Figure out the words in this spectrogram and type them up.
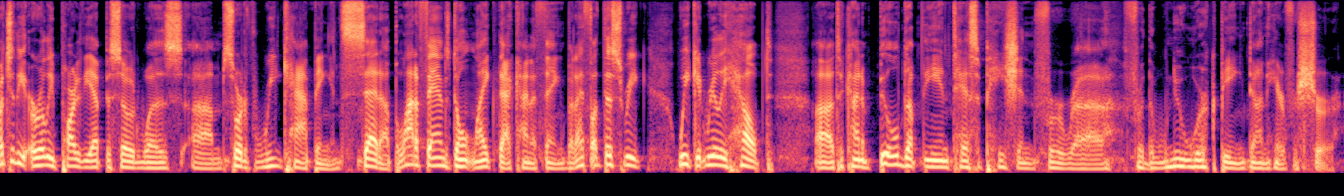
Much of the early part of the episode was um, sort of recapping and setup. A lot of fans don't like that kind of thing, but I thought this week week it really helped uh, to kind of build up the anticipation for uh, for the new work being done here for sure.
